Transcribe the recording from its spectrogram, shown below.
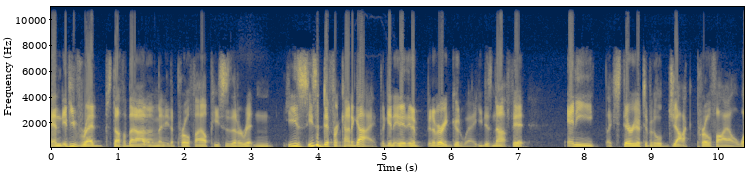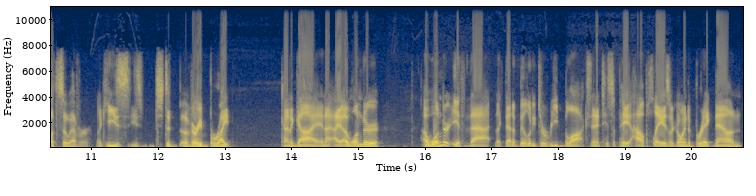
and if you've read stuff about him, any of the profile pieces that are written, he's he's a different kind of guy, like in, in, in, a, in a very good way. He does not fit any like stereotypical jock profile whatsoever. Like he's he's just a, a very bright kind of guy, and I, I wonder. I wonder if that, like that ability to read blocks and anticipate how plays are going to break down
